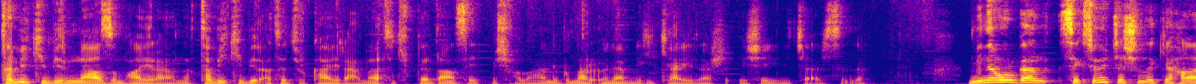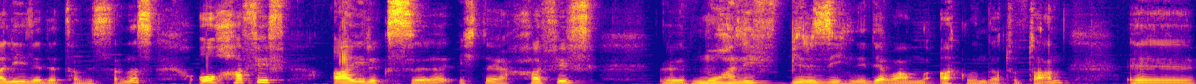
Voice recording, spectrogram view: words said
Tabii ki bir Nazım hayranı, tabii ki bir Atatürk hayranı, Atatürk'le dans etmiş falan. Hani bunlar önemli hikayeler şeyin içerisinde. Mine Organ 83 yaşındaki haliyle de tanışsanız o hafif ayrıksı, işte hafif e, muhalif bir zihni devamlı aklında tutan, e,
